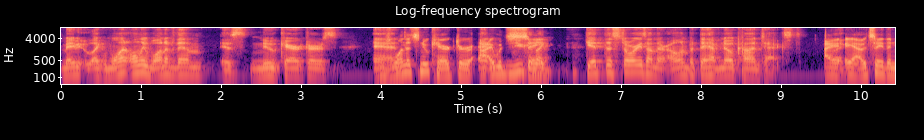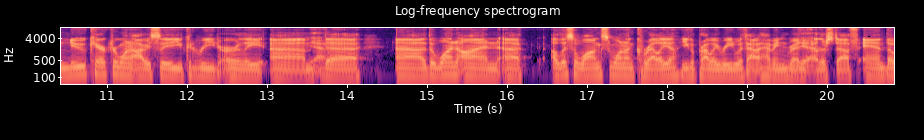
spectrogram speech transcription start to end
maybe like one only one of them is new characters. And There's one that's new character. I would you say could like get the stories on their own, but they have no context. I like- yeah, I would say the new character one. Obviously, you could read early. Um, Yeah. The uh, the one on uh, Alyssa Wong's one on Corellia, you could probably read without having read Yeah. other stuff. And the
